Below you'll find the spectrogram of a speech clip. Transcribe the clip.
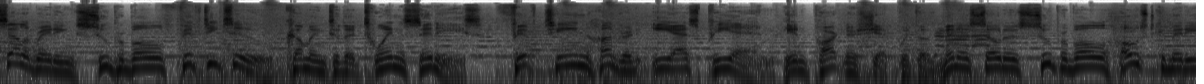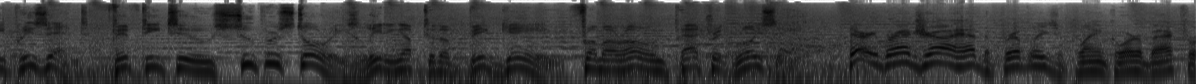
celebrating Super Bowl 52 coming to the Twin Cities. 1500 ESPN in partnership with the Minnesota Super Bowl Host Committee present 52 super stories leading up to the big game from our own Patrick Reusse. Terry Bradshaw had the privilege of playing quarterback for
